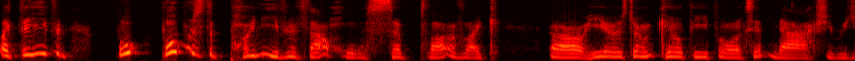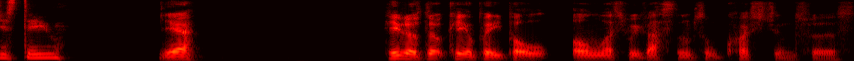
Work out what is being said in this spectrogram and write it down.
Like they even what what was the point even of that whole subplot of like, oh, heroes don't kill people except nah, actually we just do. yeah. Heroes don't kill people unless we've asked them some questions first.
